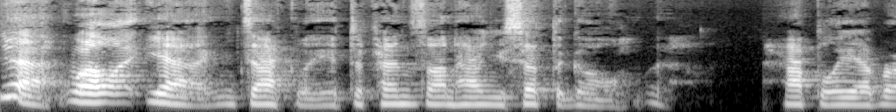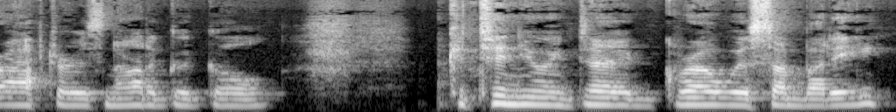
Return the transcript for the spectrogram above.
Yeah. Well, yeah, exactly. It depends on how you set the goal. Happily ever after is not a good goal. Continuing to grow with somebody.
